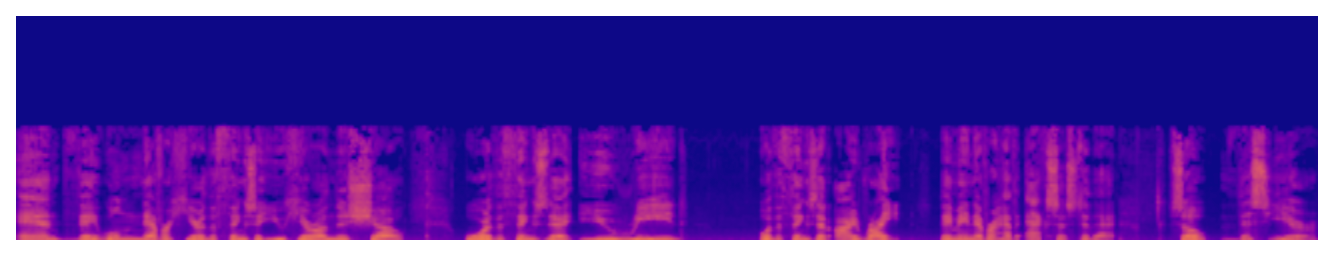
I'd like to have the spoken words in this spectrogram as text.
and they will never hear the things that you hear on this show, or the things that you read, or the things that I write. They may never have access to that. So this year,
